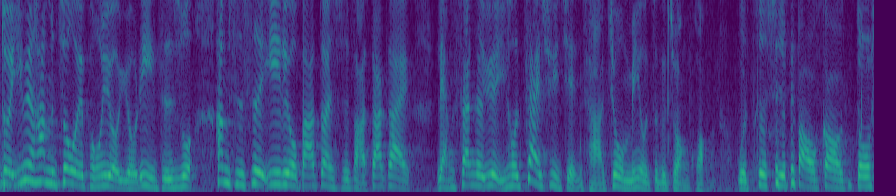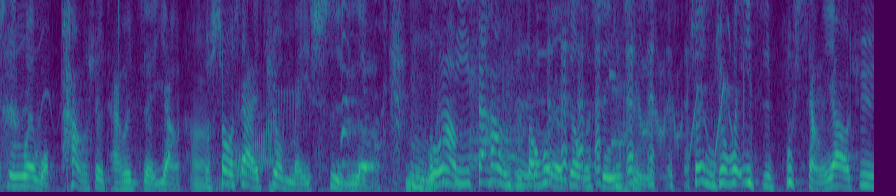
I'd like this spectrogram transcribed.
对，因为他们周围朋友有例子是说，他们实施了一六八断食法，大概两三个月以后再去检查就没有这个状况。我这些报告都是因为我胖，所以才会这样。我瘦下来就没事了。嗯，我看胖子都会有这种心情，所以你就会一直不想要去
